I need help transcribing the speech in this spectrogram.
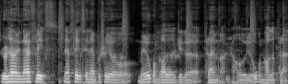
就是相当于 Netflix，Netflix 现在不是有没有广告的这个 plan 嘛，然后有广告的 plan，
